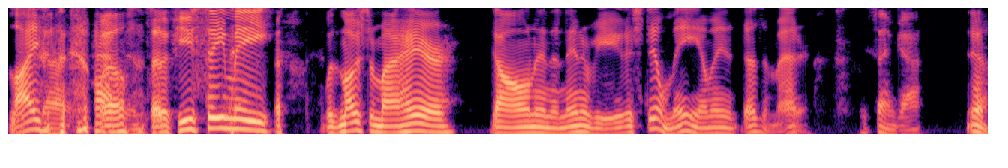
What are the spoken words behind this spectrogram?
Life happens. Well, so if you see me with most of my hair gone in an interview, it's still me. I mean, it doesn't matter. The same guy. Yeah.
